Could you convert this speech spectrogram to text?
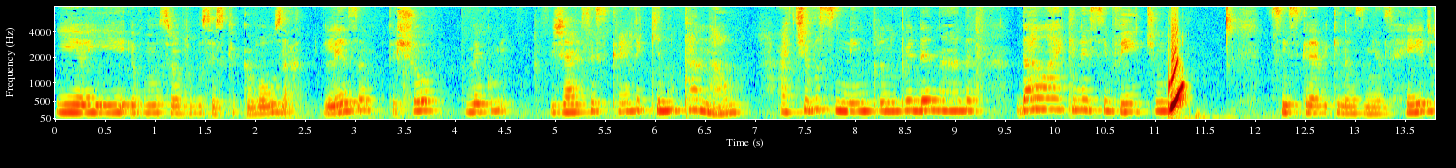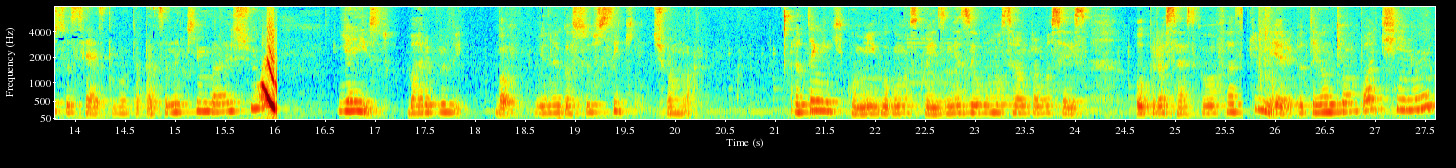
E aí eu vou mostrando pra vocês o que, é que eu vou usar, beleza? Fechou? Então vem comigo. Já se inscreve aqui no canal, ativa o sininho pra não perder nada, dá like nesse vídeo, se inscreve aqui nas minhas redes sociais que vão estar tá passando aqui embaixo. E é isso, bora pro vídeo. Bom, o negócio é o seguinte, vamos lá. Eu tenho aqui comigo algumas coisinhas e eu vou mostrando pra vocês o processo que eu vou fazer. Primeiro, eu tenho aqui um potinho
